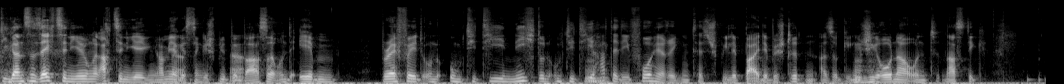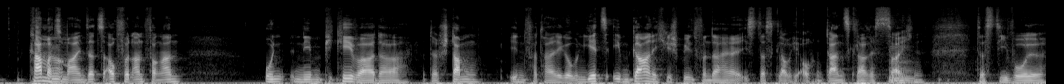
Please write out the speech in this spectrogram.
die ganzen 16-Jährigen und 18-Jährigen haben ja, ja, gestern gespielt bei Barca und eben Braithwaite und Umtiti nicht. Und Umtiti mhm. hatte die vorherigen Testspiele beide bestritten, also gegen mhm. Girona und Nastic. Kam er ja. zum Einsatz, auch von Anfang an. Und neben Piquet war da der Stamm-Innenverteidiger und jetzt eben gar nicht gespielt. Von daher ist das, glaube ich, auch ein ganz klares Zeichen. Mhm dass die wohl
